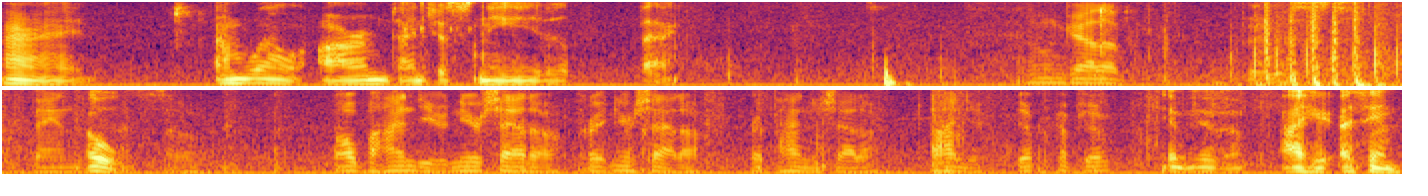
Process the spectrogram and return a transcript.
Alright. I'm well armed. I just need a back. Anyone got a boost? Bandages, Oh. so. Oh, behind you, near shadow. Right near shadow. Right behind you, shadow. Behind you. Yep, yep, yep. Yep, yep, yep. I hear. I see him.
